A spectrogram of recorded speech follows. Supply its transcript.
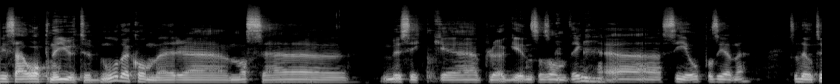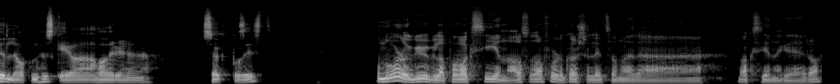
Hvis jeg åpner YouTube nå, det kommer masse musikk-plugins og sånne ting. eh, Side opp og side ned. Så det er jo tydelig at han husker hva jeg har eh, søkt på sist. Og nå har du googla på vaksiner, så da får du kanskje litt sånne eh, vaksinegreier òg?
